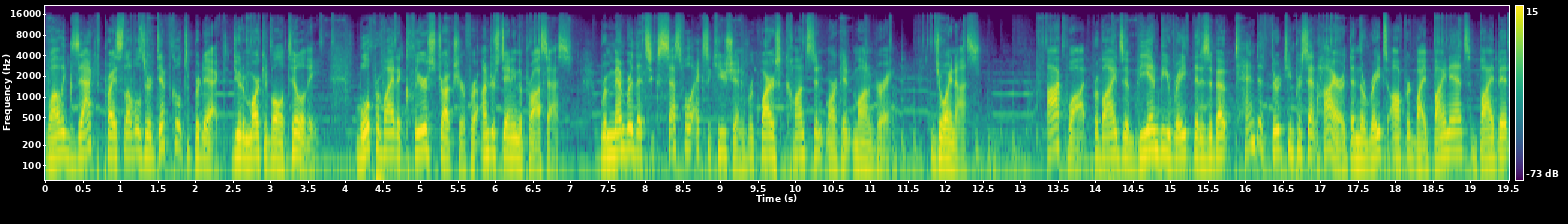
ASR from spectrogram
While exact price levels are difficult to predict due to market volatility, we'll provide a clear structure for understanding the process. Remember that successful execution requires constant market monitoring. Join us. Aquot provides a BNB rate that is about 10 to 13% higher than the rates offered by Binance, Bybit,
